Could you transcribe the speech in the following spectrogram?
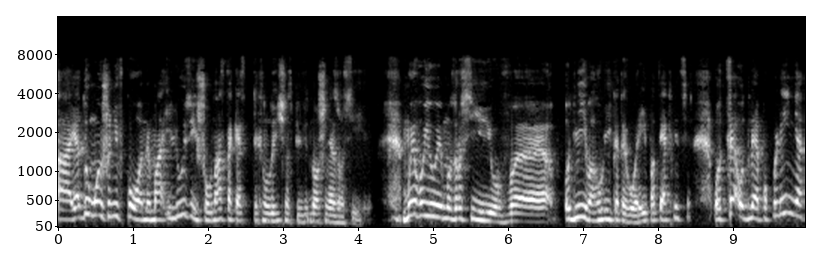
А я думаю, що ні в кого нема ілюзій, що у нас таке технологічне співвідношення з Росією. Ми воюємо з Росією в е, одній ваговій категорії по техніці. Оце одне покоління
